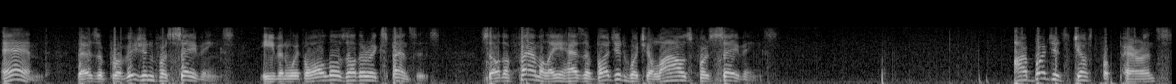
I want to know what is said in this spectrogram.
And there's a provision for savings, even with all those other expenses. So the family has a budget which allows for savings. Are budgets just for parents?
